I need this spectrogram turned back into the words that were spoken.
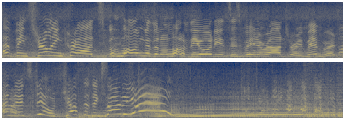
have been thrilling crowds for longer than a lot of the audience has been around to remember it, and they're still just as exciting. Oh!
